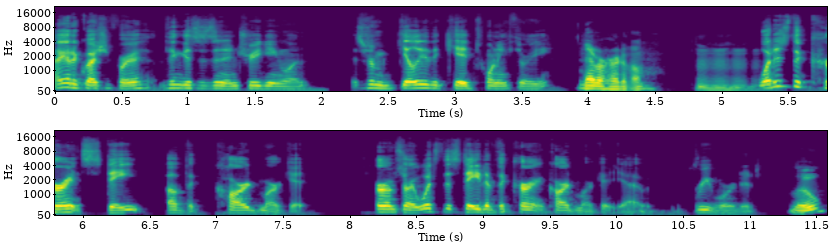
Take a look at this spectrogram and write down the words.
I got a question for you. I think this is an intriguing one. It's from Gilly the Kid 23. Never heard of him. Mm-hmm. What is the current state of the card market? Or I'm sorry, what's the state of the current card market? Yeah, reworded. Lou?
